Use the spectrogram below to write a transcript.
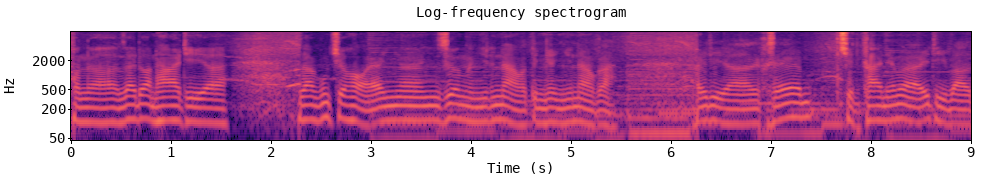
Còn uh, giai đoạn 2 thì uh, Giang cũng chưa hỏi anh, ờ, anh Dương là như thế nào và tình hình như thế nào cả. Ấy thì ờ, sẽ triển khai nếu mà ấy thì vào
